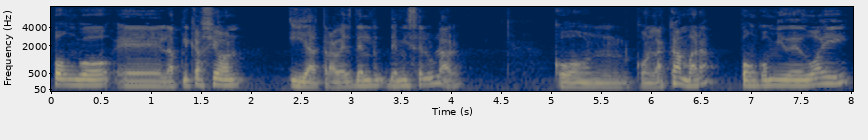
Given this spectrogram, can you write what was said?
pongo eh, la aplicación y a través de mi celular, con, con la cámara, pongo mi dedo ahí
